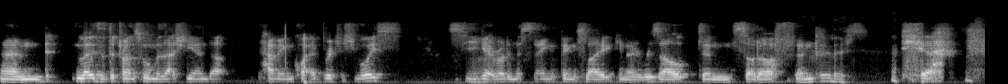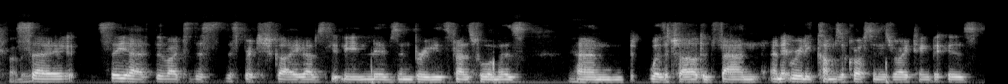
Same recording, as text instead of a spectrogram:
And loads of the Transformers actually end up having quite a British voice. So you get Rodimus saying things like, you know, result and sod off and really? yeah. so so yeah, the writer this this British guy who absolutely lives and breathes Transformers yeah. and was a childhood fan, and it really comes across in his writing because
